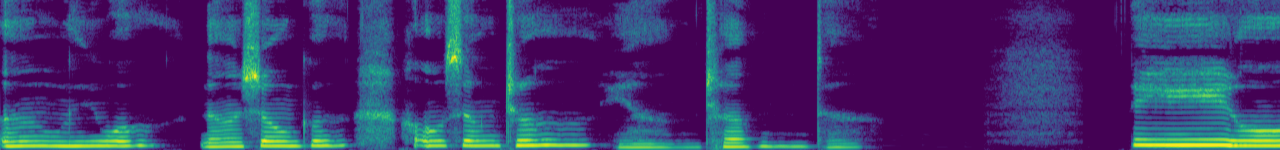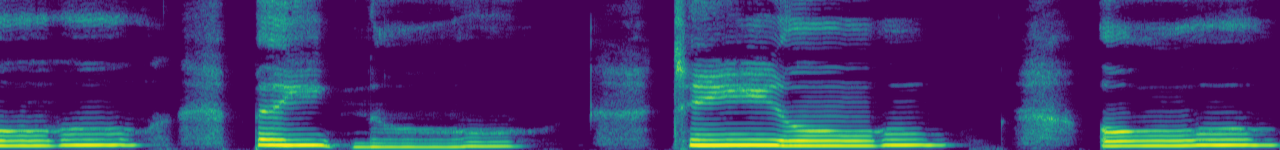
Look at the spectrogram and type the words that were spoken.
安慰我，那首歌好像这样唱的：你有。背篓，天哦哦。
